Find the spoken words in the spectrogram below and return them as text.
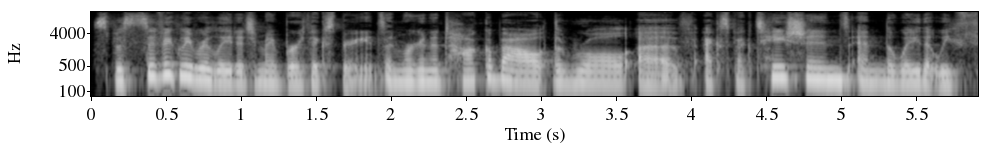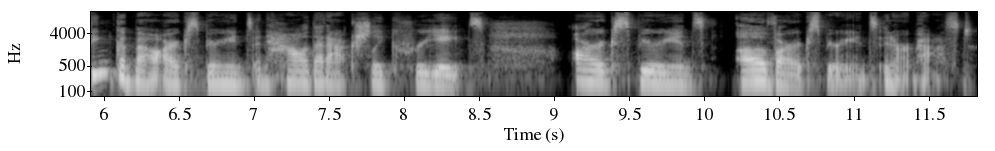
specifically related to my birth experience. And we're going to talk about the role of expectations and the way that we think about our experience and how that actually creates our experience of our experience in our past.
